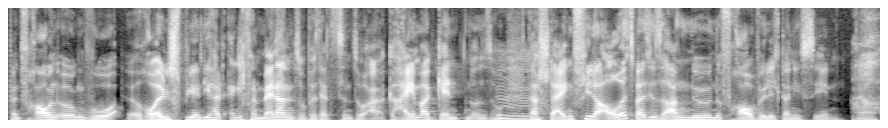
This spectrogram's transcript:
wenn Frauen irgendwo äh, Rollen spielen, die halt eigentlich von Männern so besetzt sind, so äh, Geheimagenten und so. Mhm. Da steigen viele aus, weil sie sagen, nö, eine Frau will ich da nicht sehen. Ja?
